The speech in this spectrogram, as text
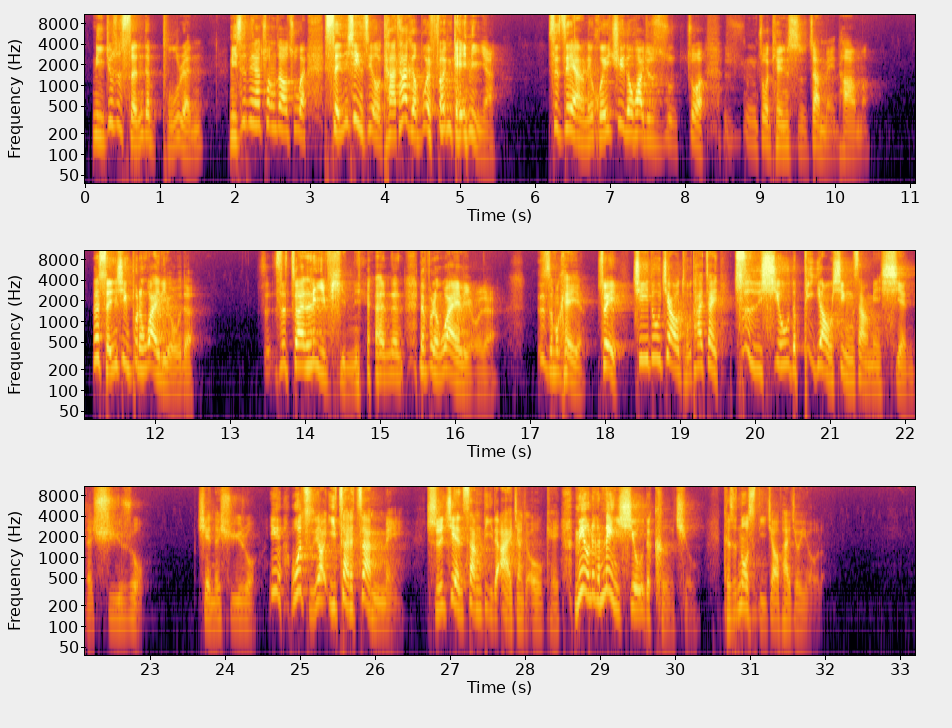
你就是神的仆人，你是被他创造出来，神性只有他，他可不会分给你呀。是这样，你回去的话就是做做做天使赞美他嘛。那神性不能外流的，是是专利品，你 看那那不能外流的，这怎么可以？所以基督教徒他在自修的必要性上面显得虚弱，显得虚弱。因为我只要一再的赞美、实践上帝的爱，这样就 OK，没有那个内修的渴求。可是诺斯底教派就有了。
